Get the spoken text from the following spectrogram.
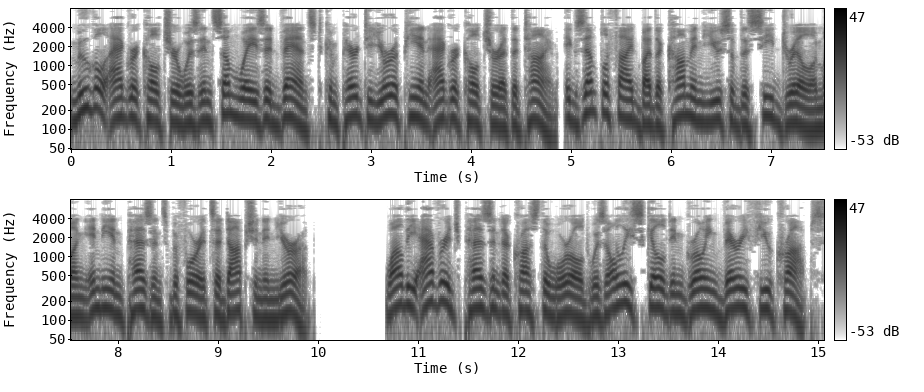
Mughal agriculture was in some ways advanced compared to European agriculture at the time, exemplified by the common use of the seed drill among Indian peasants before its adoption in Europe. While the average peasant across the world was only skilled in growing very few crops,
